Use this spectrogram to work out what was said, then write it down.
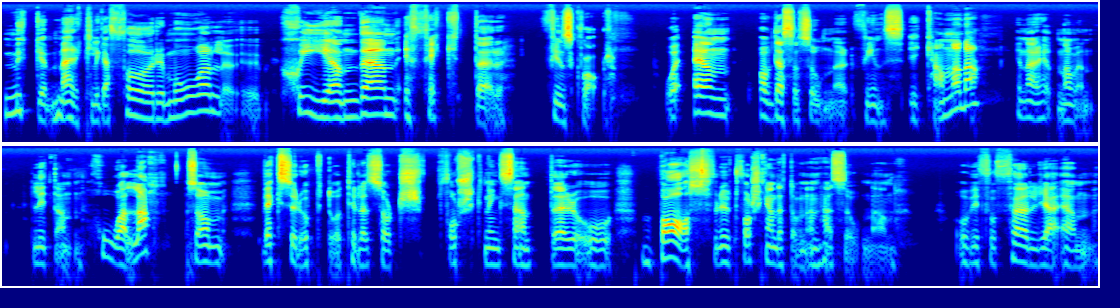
mycket märkliga föremål, eh, skeenden, effekter finns kvar. Och en av dessa zoner finns i Kanada, i närheten av en liten håla som växer upp då till ett sorts forskningscenter och bas för utforskandet av den här zonen. Och vi får följa en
